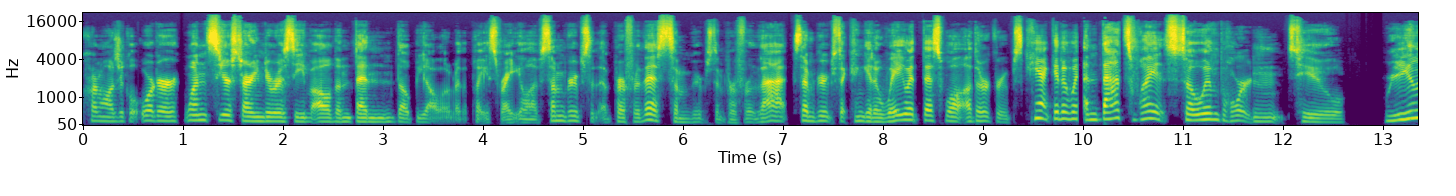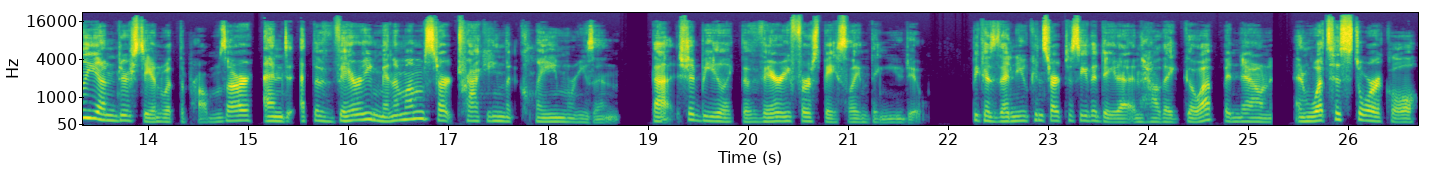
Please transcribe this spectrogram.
chronological order. Once you're starting to receive all of them, then they'll be all over the place, right? You'll have some groups that prefer this, some groups that prefer that, some groups that can get away with this while other groups can't get away. And that's why it's so important to really understand what the problems are and at the very minimum start tracking the claim reason that should be like the very first baseline thing you do because then you can start to see the data and how they go up and down and what's historical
